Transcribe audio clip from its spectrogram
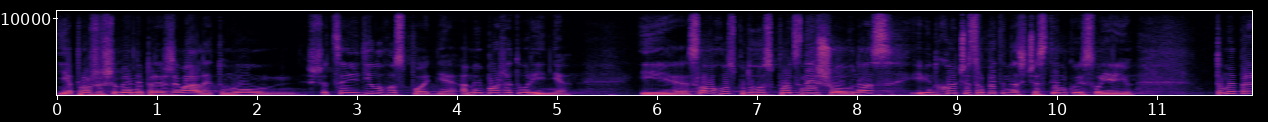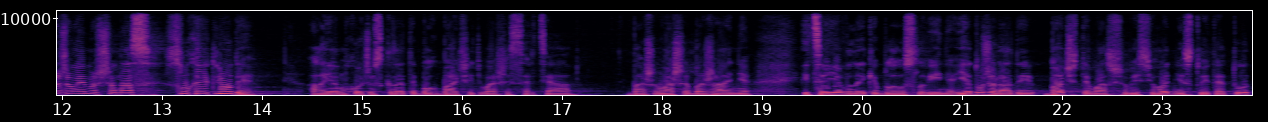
Я прошу, щоб ви не переживали, тому що це є діло Господнє, а ми Боже творіння. І слава Господу, Господь знайшов нас, і Він хоче зробити нас частинкою своєю. То ми переживаємо, що нас слухають люди. Але я вам хочу сказати, Бог бачить ваші серця, ваше- бажання, і це є велике благословення. Я дуже радий бачити вас, що ви сьогодні стоїте тут.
